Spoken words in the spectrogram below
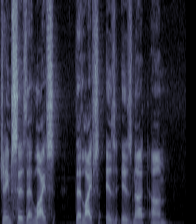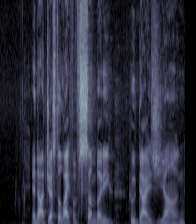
James says that life that life is, is not um, and not just the life of somebody who dies young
